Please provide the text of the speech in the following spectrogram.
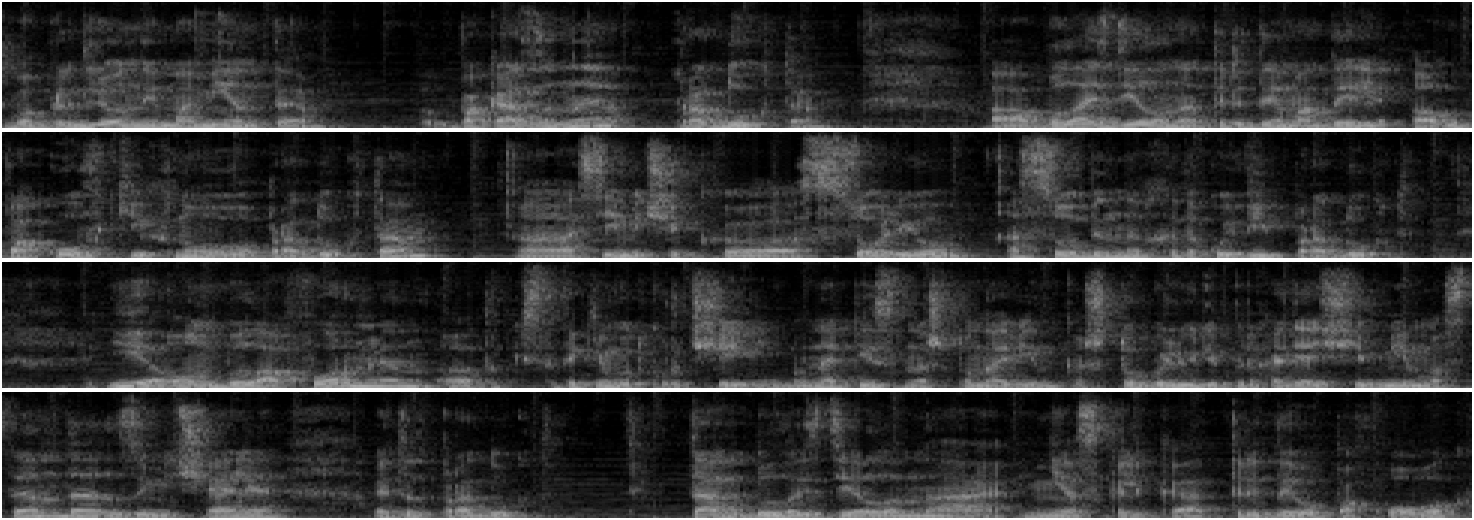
в определенные моменты показаны продукты. А, была сделана 3D модель а, упаковки их нового продукта, а, семечек с солью особенных, такой VIP-продукт и он был оформлен с таким вот кручением. И написано, что новинка, чтобы люди, приходящие мимо стенда, замечали этот продукт. Так было сделано несколько 3D упаковок.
